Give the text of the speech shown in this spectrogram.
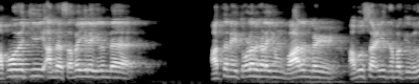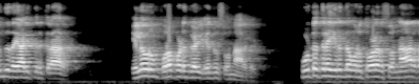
அப்போதைக்கு அந்த சபையிலே இருந்த அத்தனை தோழர்களையும் வாருங்கள் அபு சயீத் நமக்கு விருந்து தயாரித்திருக்கிறார் எல்லோரும் புறப்படுங்கள் என்று சொன்னார்கள். கூட்டத்தில் இருந்த ஒரு தோழர் சொன்னார்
